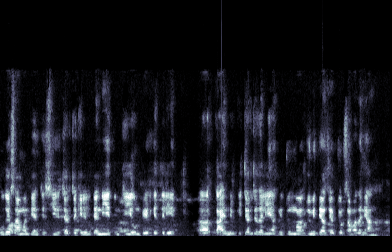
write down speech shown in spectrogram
उदय सामंत यांच्याशी चर्चा केलेली त्यांनी तुमची येऊन भेट घेतलेली आहे. काय नेमकी चर्चा झाली आणि तुम्ही त्या चर्चेवर समाधानी आहात?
